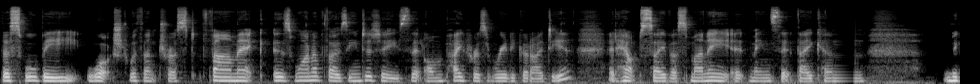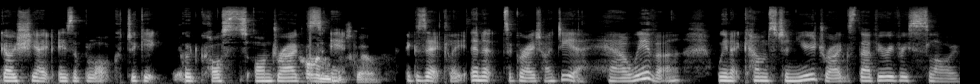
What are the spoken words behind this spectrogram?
this will be watched with interest. Pharmac is one of those entities that on paper is a really good idea. It helps save us money. It means that they can negotiate as a block to get good costs on drugs. and, scale. Exactly. And it's a great idea. However, when it comes to new drugs, they're very, very slow.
